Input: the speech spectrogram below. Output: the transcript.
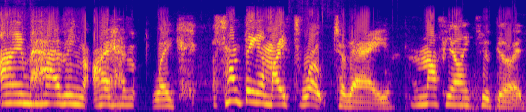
I'm having, I have, like, something in my throat today. I'm not feeling too good.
